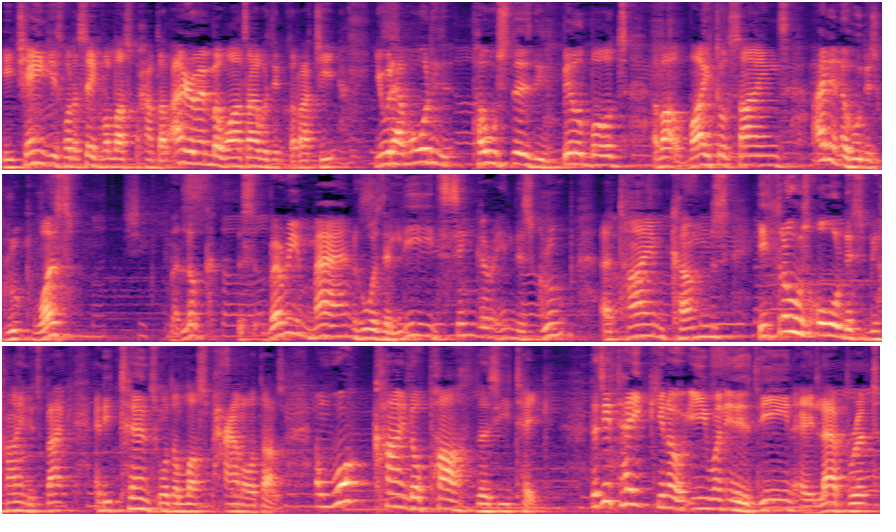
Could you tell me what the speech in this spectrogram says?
He changes for the sake of Allah subhanahu wa ta'ala. I remember once I was in Karachi, you would have all these posters, these billboards about vital signs. I didn't know who this group was. But look, this very man who was the lead singer in this group, a time comes, he throws all this behind his back and he turns towards Allah subhanahu wa ta'ala. And what kind of path does he take? Does he take, you know, even in his deen, elaborate,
